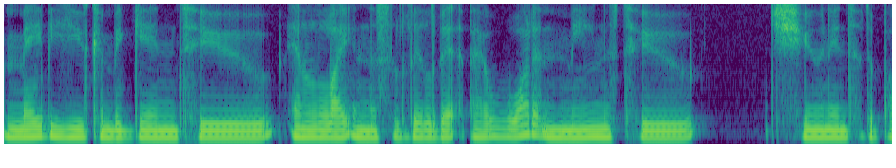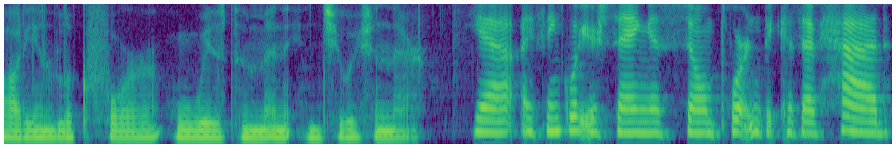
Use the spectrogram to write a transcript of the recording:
maybe you can begin to enlighten us a little bit about what it means to tune into the body and look for wisdom and intuition there. Yeah, I think what you're saying is so important because I've had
